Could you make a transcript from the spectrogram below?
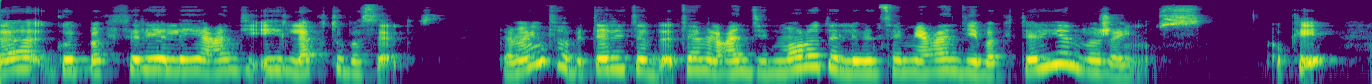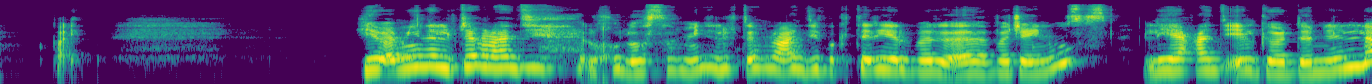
the good bacteria اللي هي عندي إيه lactobacillus. تمام؟ فبالتالي تبدأ تعمل عندي المرض اللي بنسميه عندي bacterial vaginosis okay؟ طيب. يبقى مين اللي بتعمل عندي الخلاصة؟ مين اللي بتعمل عندي bacterial vaginosis اللي هي عندي ال Gardnerella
